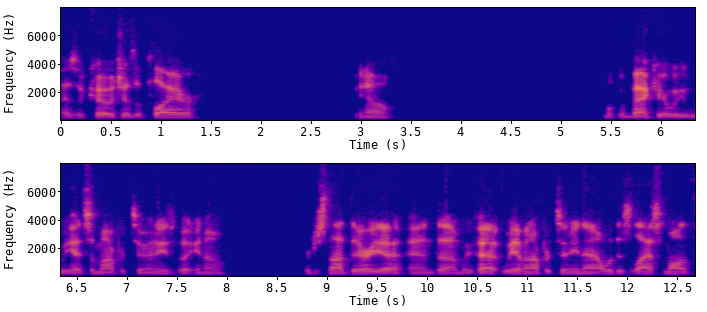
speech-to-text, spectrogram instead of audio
as a coach, as a player. You know, looking back here, we, we had some opportunities, but, you know, we're just not there yet, and um, we've had we have an opportunity now with this last month.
